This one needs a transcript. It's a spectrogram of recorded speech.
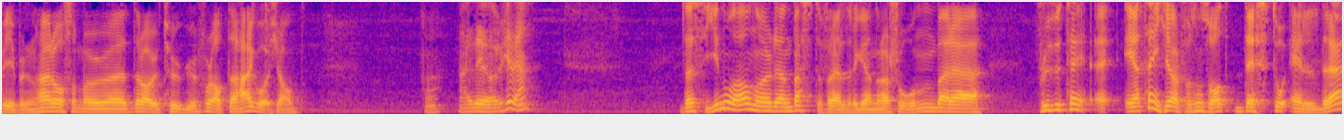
Bibelen her, og så må du eh, dra ut hugget, for at det her går ikke an. Nei, det gjør jo ikke det. Det sier noe da, når den besteforeldregenerasjonen bare For du tenk, Jeg tenker i hvert fall som så at desto eldre,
